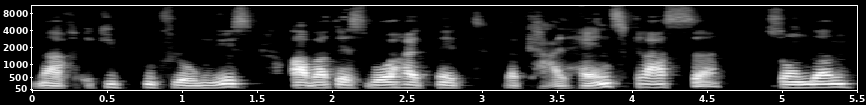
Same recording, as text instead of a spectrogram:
nach Ägypten geflogen ist, aber das war halt nicht der Karl-Heinz Grasser, sondern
